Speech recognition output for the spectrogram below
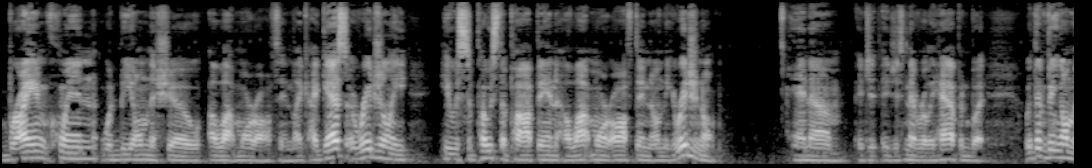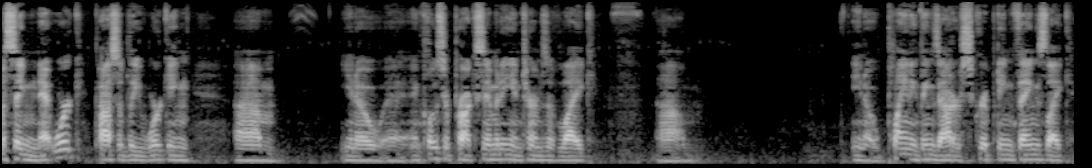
Brian Quinn would be on the show a lot more often. Like I guess originally he was supposed to pop in a lot more often on the original and um, it, just, it just never really happened. But with them being on the same network, possibly working, um, you know, uh, in closer proximity in terms of like, um, you know, planning things out or scripting things, like,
